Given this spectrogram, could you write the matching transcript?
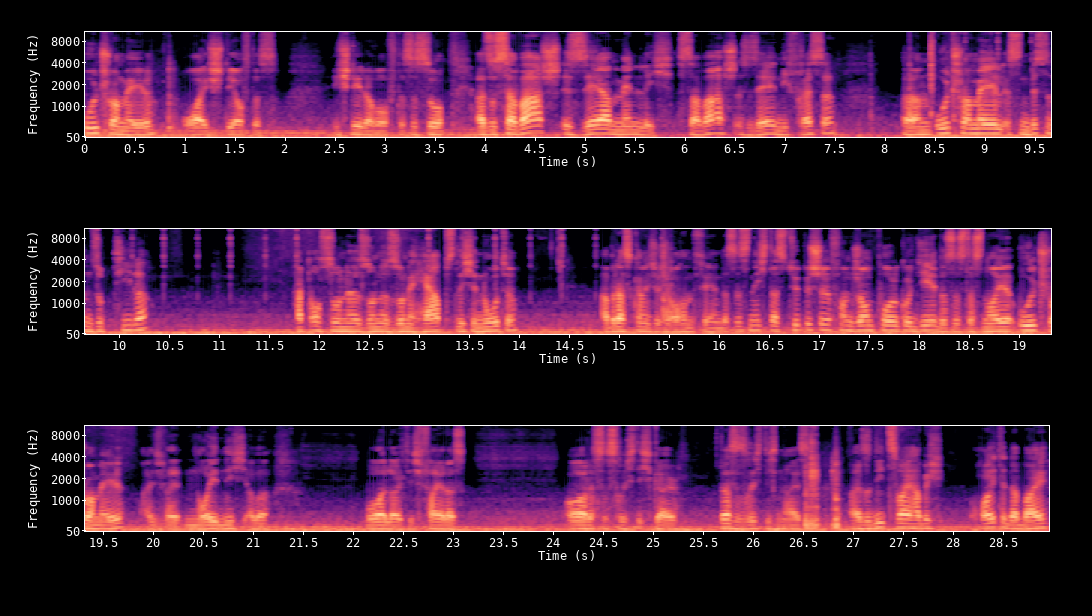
Ultramail. Oh, ich stehe auf das. Ich stehe darauf. Das ist so. Also Savage ist sehr männlich. Savage ist sehr in die Fresse. Ähm, Ultramail ist ein bisschen subtiler. Hat auch so eine, so, eine, so eine herbstliche Note. Aber das kann ich euch auch empfehlen. Das ist nicht das typische von Jean-Paul Gaultier. Das ist das neue Ultramail. Also ich weiß, neu nicht, aber boah, Leute, ich feiere das. Oh, das ist richtig geil. Das ist richtig nice. Also die zwei habe ich heute dabei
